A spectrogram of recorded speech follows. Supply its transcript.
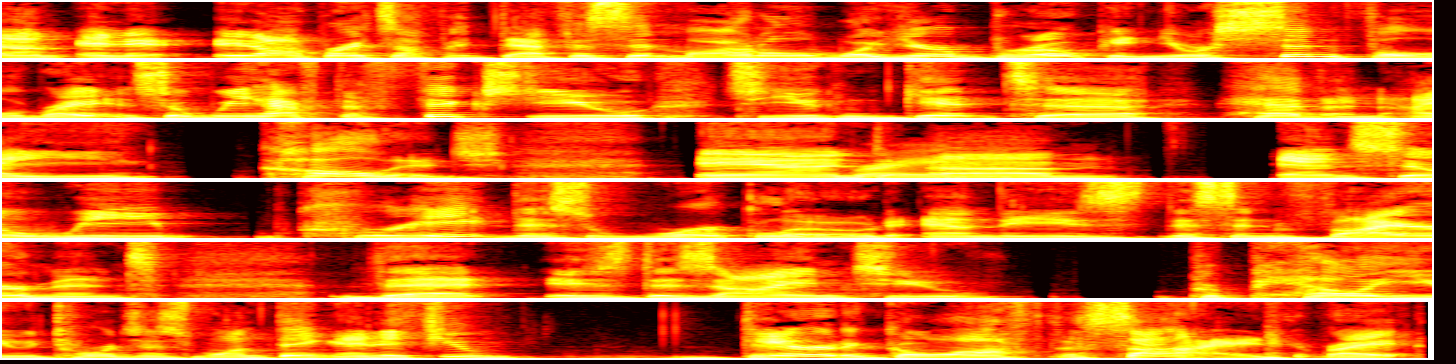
um, and it, it operates off a deficit model. Well, you're broken, you're sinful, right? And so we have to fix you so you can get to heaven, i.e., college. And, right. um, and so we create this workload and these this environment that is designed to propel you towards this one thing. And if you dare to go off the side, right?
